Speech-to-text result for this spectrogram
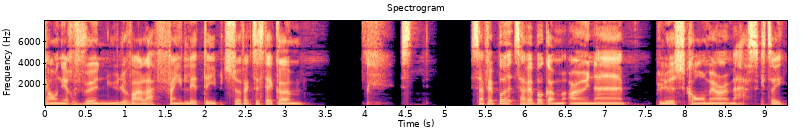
Quand on est revenu, là, vers la fin de l'été, puis tout ça. Fait que tu sais, c'était comme, ça fait pas, ça fait pas comme un an plus qu'on met un masque, tu sais.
